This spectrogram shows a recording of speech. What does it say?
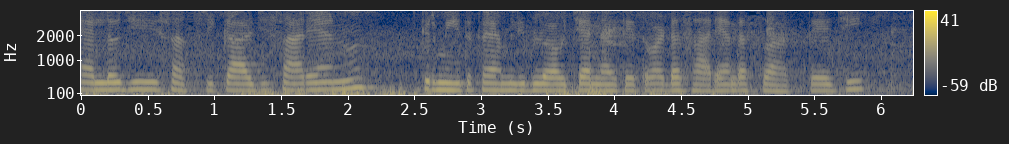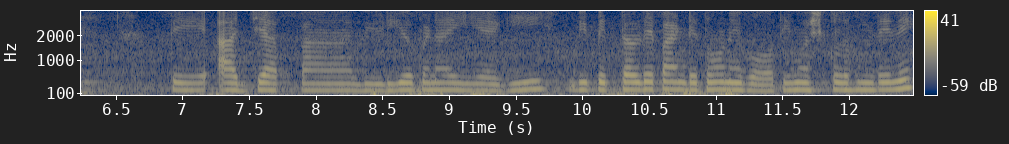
ਹੈਲੋ ਜੀ, ਸਤਿ ਸ੍ਰੀ ਅਕਾਲ ਜੀ ਸਾਰਿਆਂ ਨੂੰ। ਗੁਰਮੀਤ ਫੈਮਿਲੀ ਬਲੌਗ ਚੈਨਲ ਤੇ ਤੁਹਾਡਾ ਸਾਰਿਆਂ ਦਾ ਸਵਾਗਤ ਹੈ ਜੀ। ਤੇ ਅੱਜ ਆਪਾਂ ਵੀਡੀਓ ਬਣਾਈ ਹੈਗੀ ਵੀ ਪਿੱਤਲ ਦੇ ਭਾਂਡੇ ਧੋਣੇ ਬਹੁਤ ਹੀ ਮੁਸ਼ਕਲ ਹੁੰਦੇ ਨੇ।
